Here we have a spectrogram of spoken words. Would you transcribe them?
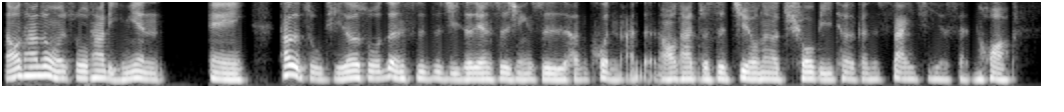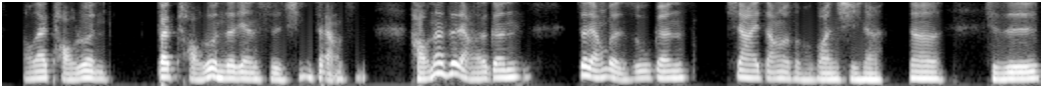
然后他认为说，它里面，诶，它的主题就是说，认识自己这件事情是很困难的。然后他就是借用那个丘比特跟赛姬的神话。然后再讨论，在讨论这件事情，这样子。好，那这两个跟这两本书跟下一章有什么关系呢？那其实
